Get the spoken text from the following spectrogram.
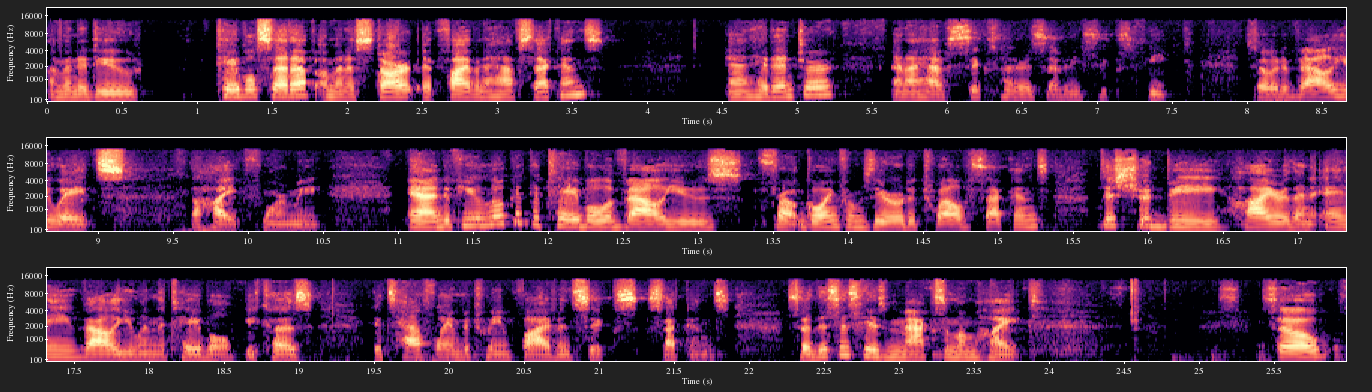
I'm going to do table setup. I'm going to start at five and a half seconds and hit enter, and I have 676 feet. So it evaluates the height for me. And if you look at the table of values from going from 0 to 12 seconds, this should be higher than any value in the table because it's halfway in between 5 and 6 seconds. So this is his maximum height. So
